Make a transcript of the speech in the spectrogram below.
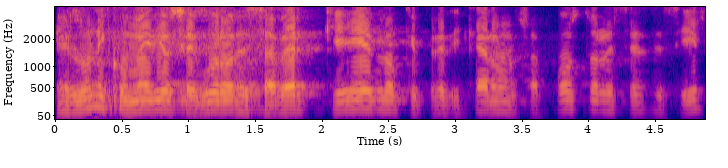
El único medio seguro de saber qué es lo que predicaron los apóstoles, es decir,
